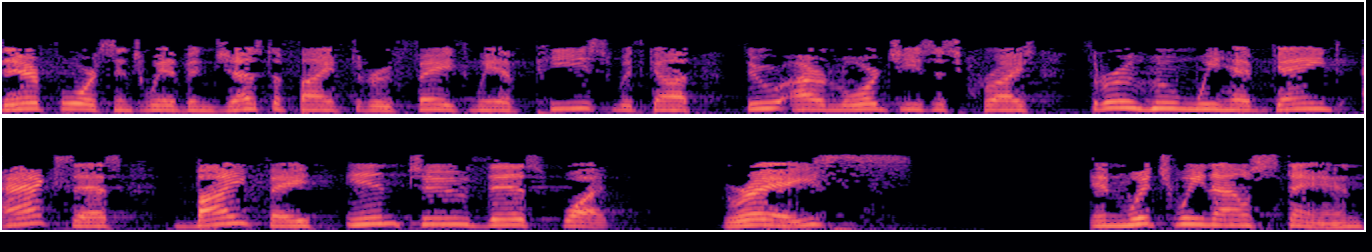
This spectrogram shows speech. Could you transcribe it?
Therefore, since we have been justified through faith, we have peace with God through our Lord Jesus Christ, through whom we have gained access by faith into this what? Grace in which we now stand,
